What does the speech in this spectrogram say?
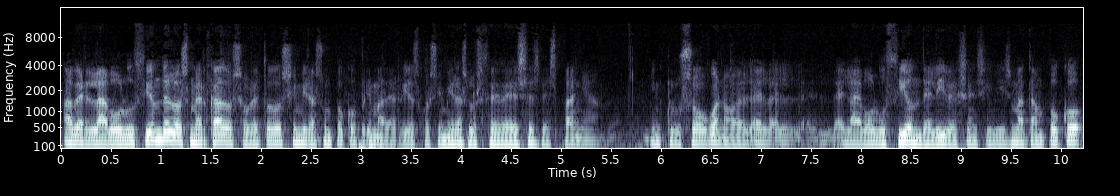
a ver, la evolución de los mercados, sobre todo si miras un poco prima de riesgo, si miras los CDS de España, incluso bueno el, la evolución del IBEX en sí misma tampoco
